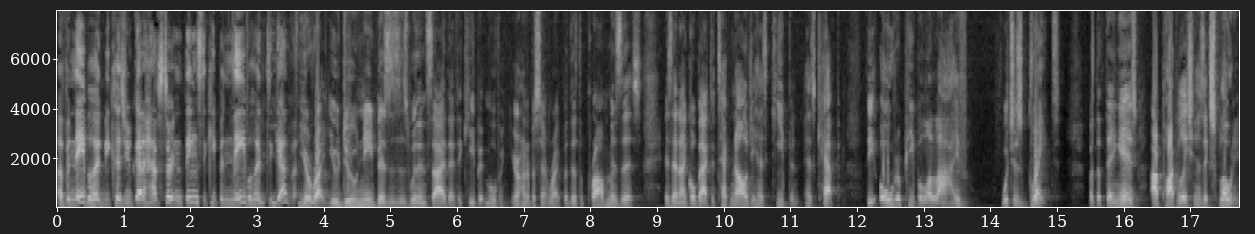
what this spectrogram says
of a neighborhood? Because you've got to have certain things to keep a neighborhood together. You're right. You do need businesses within inside that to keep it moving. You're 100% right. But the, the problem is this: is that I go back to technology has keep has kept the older people alive, which is great. But the thing is, our population has exploded,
